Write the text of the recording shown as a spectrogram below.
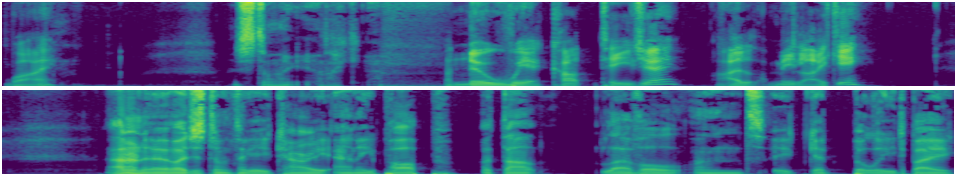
Why? I just don't think like A no weight cut TJ? I me likey. I don't know. I just don't think he'd carry any pop at that level, and he'd get bullied by.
